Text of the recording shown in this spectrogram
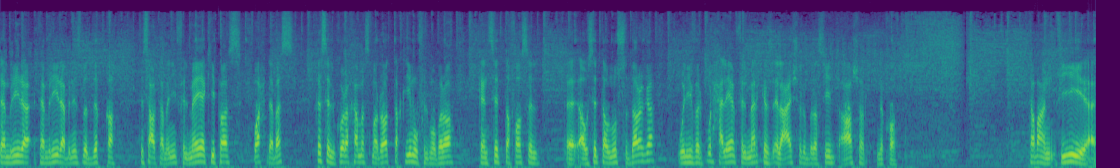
تمريرة تمريرة بنسبة دقة 89% كي باس واحدة بس. خسر الكرة خمس مرات. تقييمه في المباراة كان 6 فاصل أو 6.5 درجة. وليفربول حاليا في المركز العاشر برصيد 10 نقاط. طبعا في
